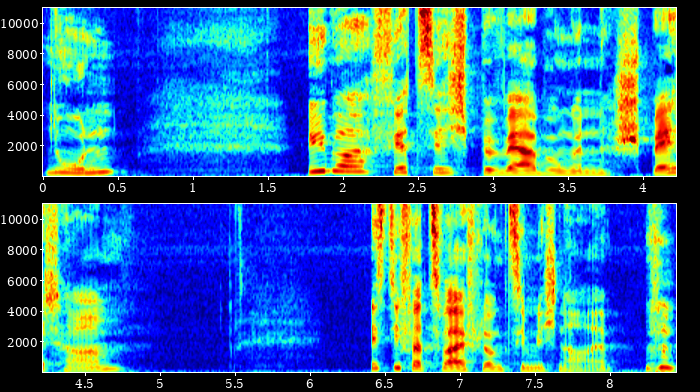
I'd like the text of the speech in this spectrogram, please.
Nun, über 40 Bewerbungen später ist die Verzweiflung ziemlich nahe.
